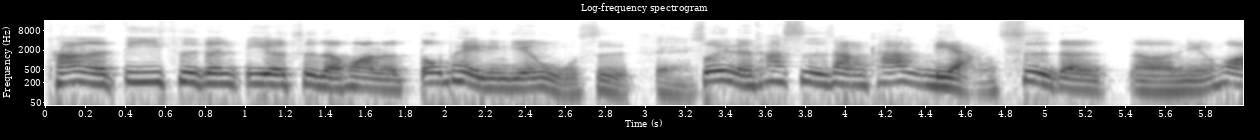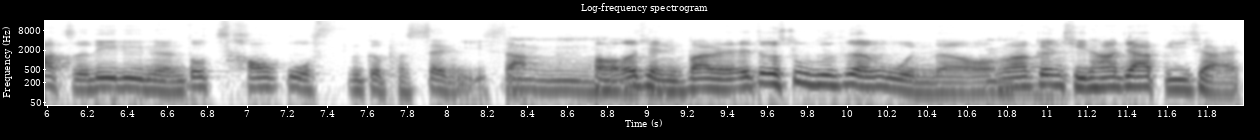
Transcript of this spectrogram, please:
它呢，第一次跟第二次的话呢，都配零点五四，对，所以呢，它事实上它两次的呃年化值利率呢，都超过十个 percent 以上，哦，而且你发现，哎，这个数字是很稳的哦，它跟其他家比起来，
